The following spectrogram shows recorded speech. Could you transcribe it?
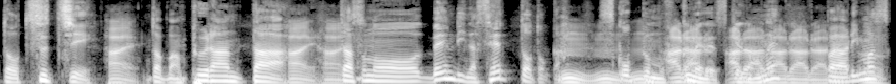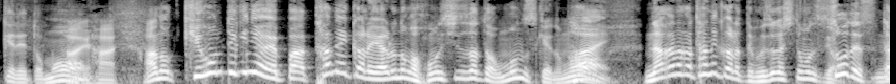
と土。とまあプランター。その便利なセットとかスコップも含めですけどもね。ありますけれども。基本的にはやっぱ種からやるのが本質だとは思うんですけども、はい。なかなか種からって難しいと思うんですよ。そうですね。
